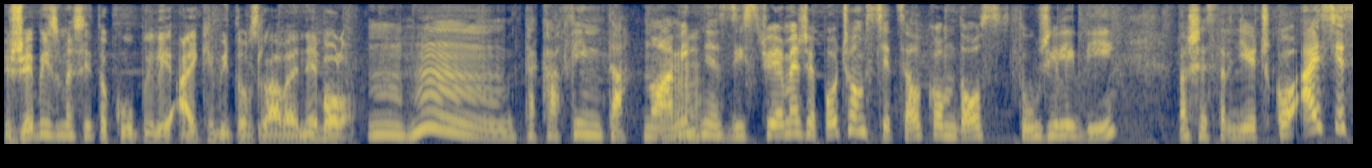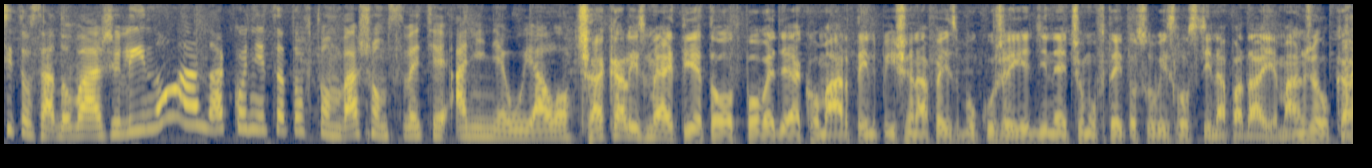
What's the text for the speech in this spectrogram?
že by sme si to kúpili, aj keby to v zľave nebolo. Hmm, taká finta. No a my dnes zistujeme, že po čom ste celkom dosť túžili vy, vaše srdiečko, aj ste si to zadovážili, no a nakoniec sa to v tom vašom svete ani neujalo. Čakali sme aj tieto odpovede, ako Martin píše na Facebooku, že jediné, čo mu v tejto súvislosti napadá, je manželka.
